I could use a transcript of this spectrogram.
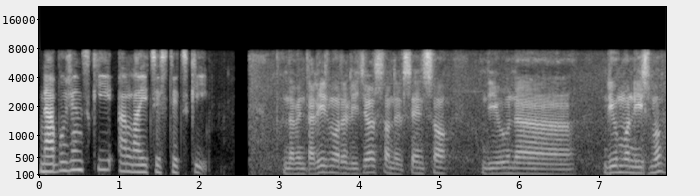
náboženský a laicistický fondamentalismo religioso nel senso di, una, un monismo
